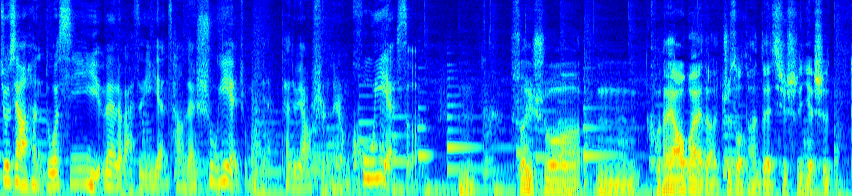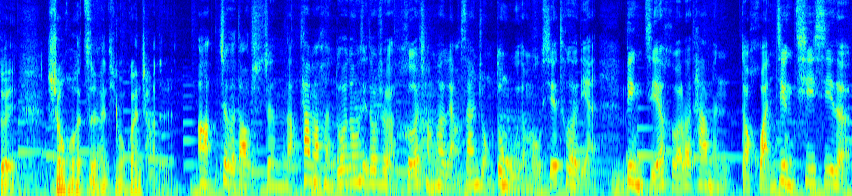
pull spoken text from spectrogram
就像很多蜥蜴为了把自己掩藏在树叶中间，它就要是那种枯叶色的。嗯，所以说，嗯，口袋妖怪的制作团队其实也是对生活和自然挺有观察的人啊。这个倒是真的，他们很多东西都是合成了两三种动物的某些特点，并结合了它们的环境栖息的。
